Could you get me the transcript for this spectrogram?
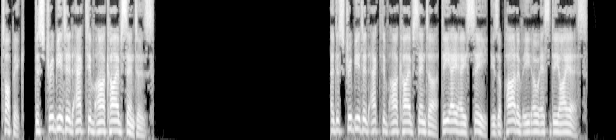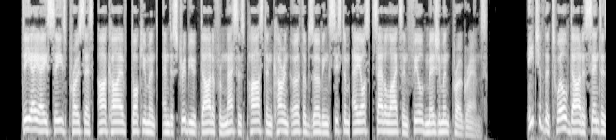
Topic: Distributed Active Archive Centers. A Distributed Active Archive Center (DAAC) is a part of EOSDIS. DAACs process, archive, document, and distribute data from NASA's past and current Earth Observing System satellites and field measurement programs. Each of the 12 data centers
